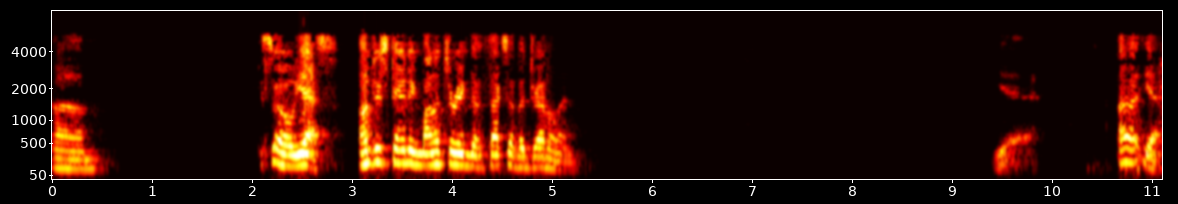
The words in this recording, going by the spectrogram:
Um, so yes, understanding, monitoring the effects of adrenaline. Yeah. Uh, yeah.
